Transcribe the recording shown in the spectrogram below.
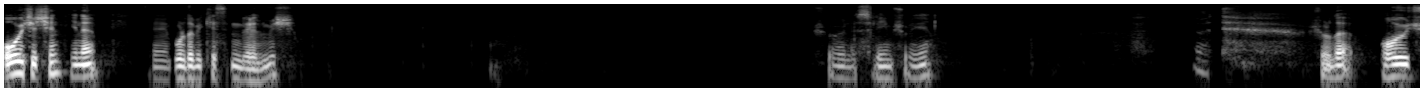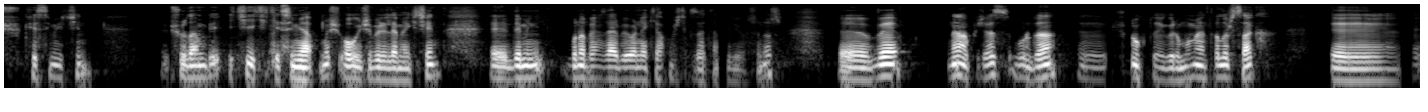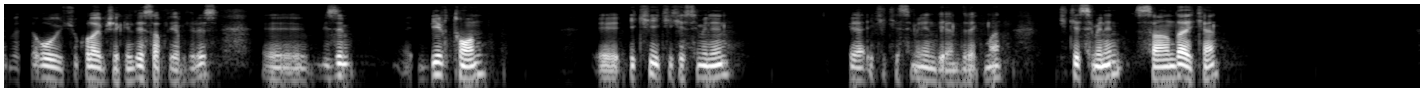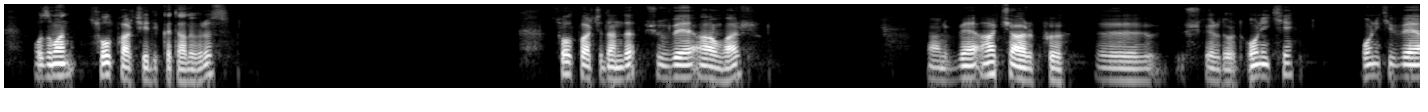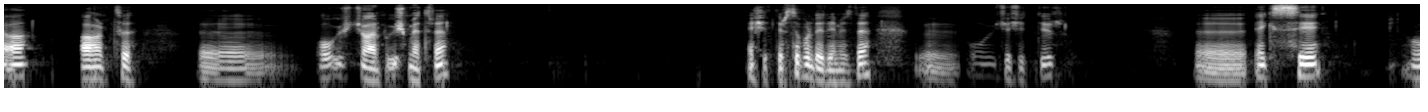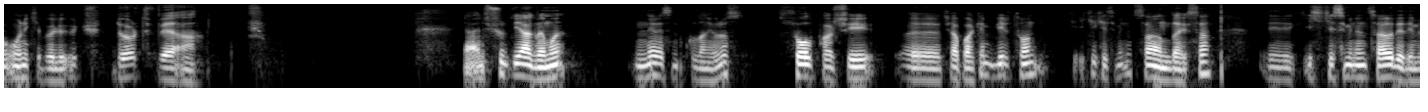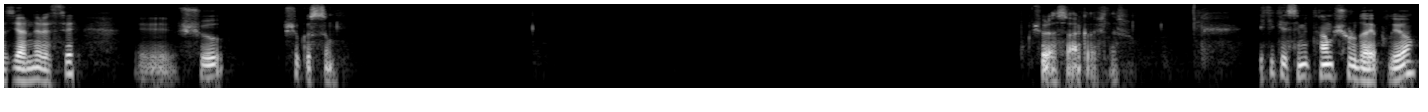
O3 için yine e, burada bir kesim verilmiş. Şöyle sileyim şurayı. Evet. Şurada O3 kesimi için şuradan bir 2-2 kesim yapmış O3'ü belirlemek için. E, demin buna benzer bir örnek yapmıştık zaten biliyorsunuz. E, ve ne yapacağız? Burada e, şu noktaya göre moment alırsak e, elbette O3'ü kolay bir şekilde hesaplayabiliriz. E, bizim bir ton 2-2 kesiminin veya iki kesiminin diyelim direktman iki kesiminin sağındayken o zaman sol parçayı dikkate alıyoruz. Sol parçadan da şu VA var. Yani VA çarpı e, 3 kere 4 12. 12 VA artı e, o 3 çarpı 3 metre eşittir 0 dediğimizde e, 3 eşittir e, eksi 12 bölü 3 4 VA. Yani şu diyagramı neresini kullanıyoruz? Sol parçayı e, yaparken bir ton iki kesiminin sağındaysa e, iki kesiminin sağı dediğimiz yer neresi? E, şu şu kısım. Şurası arkadaşlar. İki kesimi tam şurada yapılıyor.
